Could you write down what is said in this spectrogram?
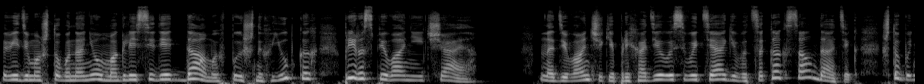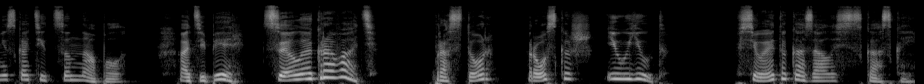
видимо, чтобы на нем могли сидеть дамы в пышных юбках при распивании чая. На диванчике приходилось вытягиваться, как солдатик, чтобы не скатиться на пол. А теперь целая кровать. Простор роскошь и уют. Все это казалось сказкой.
